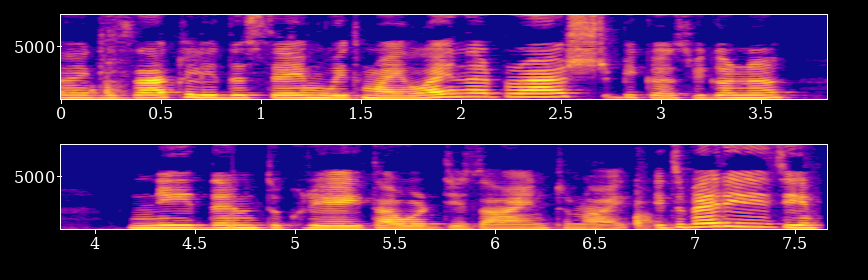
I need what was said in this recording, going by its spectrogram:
exactly the same with my liner brush because we're gonna need them to create our design tonight. It's very easy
